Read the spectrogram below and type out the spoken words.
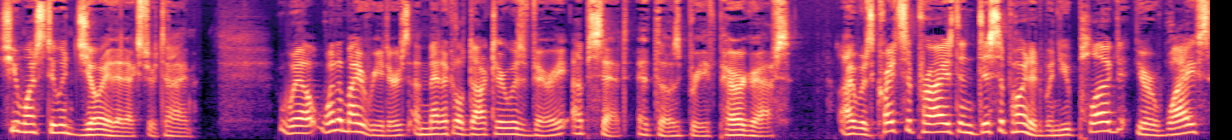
She wants to enjoy that extra time. Well, one of my readers, a medical doctor, was very upset at those brief paragraphs. I was quite surprised and disappointed when you plugged your wife's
